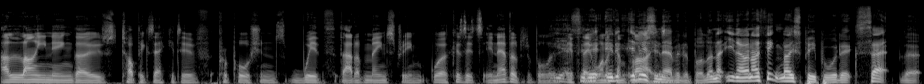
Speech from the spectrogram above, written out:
aligning those top executive proportions with that of mainstream workers? It's inevitable yes, if they it, want to comply. It is inevitable, and you know, and I think most people would accept that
